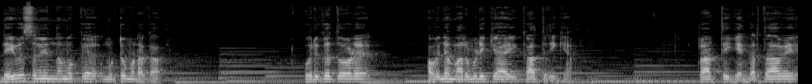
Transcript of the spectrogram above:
ദൈവസനയിൽ നമുക്ക് മുട്ടുമുടക്കാം. ഒരുക്കത്തോടെ അവന്റെ മറുപടിക്കായി കാത്തിരിക്കാം. പ്രാർത്ഥിക്കാം. കർത്താവെ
